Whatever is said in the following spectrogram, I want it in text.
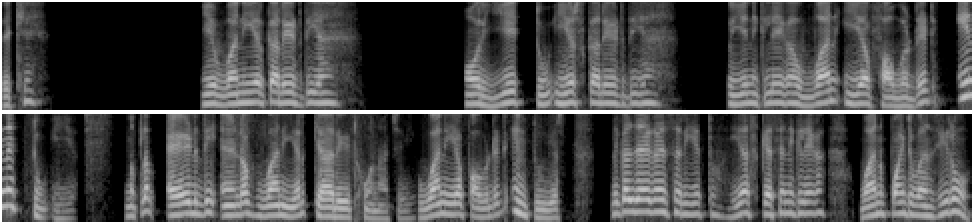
देखिए, ये वन ईयर का रेट दिया है। और ये टू ईयर्स का रेट दिया है तो ये निकलेगा one year forward rate in two years मतलब at the end of one year क्या रेट होना चाहिए? One year forward rate in two years निकल जाएगा सर ये तो. यस कैसे निकलेगा? One point one zero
